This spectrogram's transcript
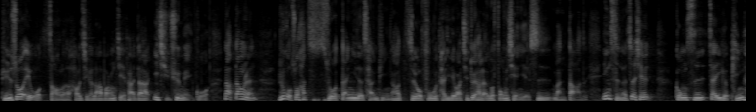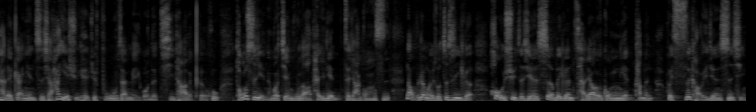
比如说，哎，我找了好几个拉帮结派，大家一起去美国。那当然，如果说他只是说单一的产品，然后只有服务台积电的话，其实对他来说风险也是蛮大的。因此呢，这些。公司在一个平台的概念之下，它也许可以去服务在美国的其他的客户，同时也能够兼顾到台积电这家公司。那我认为说这是一个后续这些设备跟材料的供应链他们会思考一件事情。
